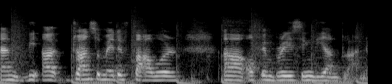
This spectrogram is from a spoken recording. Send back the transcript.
and the uh, transformative power uh, of embracing the unplanned.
